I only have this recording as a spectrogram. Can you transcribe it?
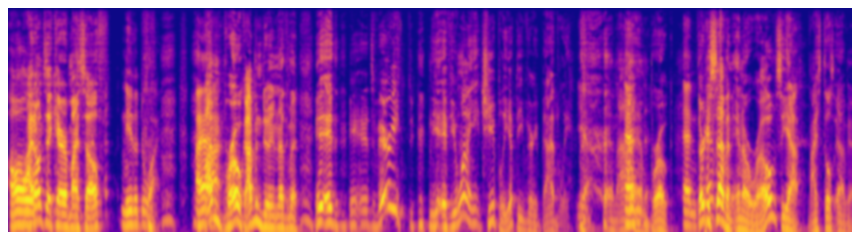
all I don't take care of myself. neither do i, I I'm broke. I've been doing nothing but it, it, it's very. If you want to eat cheaply, you have to eat very badly. Yeah. and I And- am broke. and 37 in a row. So yeah, I still. Yeah, yeah.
